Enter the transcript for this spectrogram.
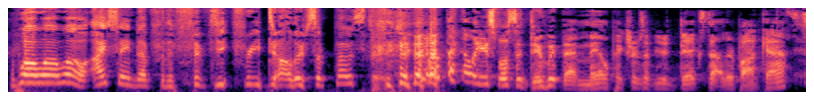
whoa, whoa, whoa. I signed up for the 50 free dollars of postage. Yeah, what the hell are you supposed to do with that? Mail pictures of your dicks to other podcasts?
